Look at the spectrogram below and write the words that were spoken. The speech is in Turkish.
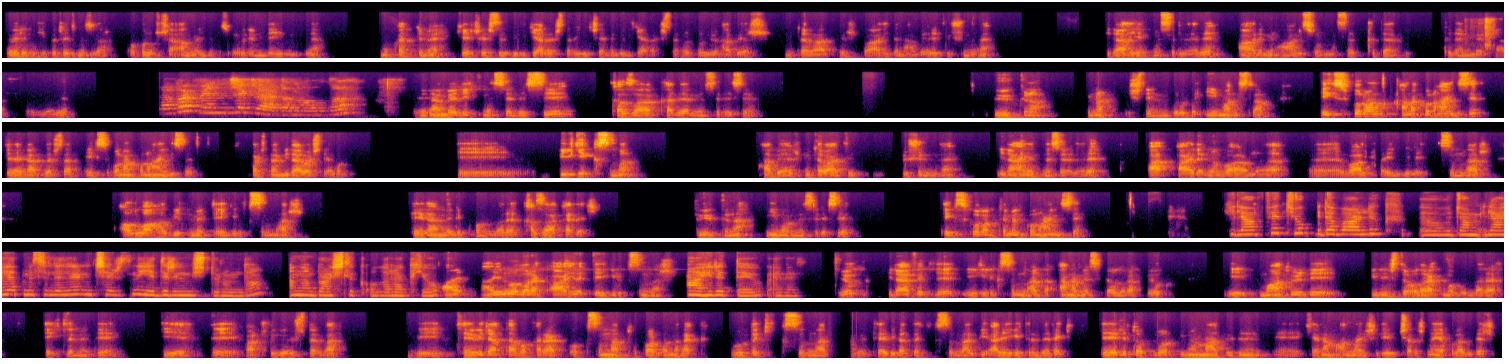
Öyle bir hipotezimiz var. Okudukça anlayacağız öyle mi değil mi diye. Mukaddime, geçersiz bilgi araçları, geçerli bilgi araçları, duyu haber, mütevatir, vahidin haberi, düşünme, ilahiyet meseleleri, alemin halis olması, kıdem, kıdem bekar meseleleri, Ya bak beni tekrardan aldı. peygamberlik meselesi, kaza, kader meselesi, büyük günah, günah işleyen grubu, iman, İslam. Eksik olan ana konu hangisi? Değerli arkadaşlar, eksik olan konu hangisi? Baştan bir daha başlayalım. Ee, bilgi kısmı, haber, mütevatir düşünme, ilahiyet meseleleri, a- alemin varlığı, e, varlıkla ilgili kısımlar, Allah'ı bilmekle ilgili kısımlar, peygamberlik konuları, kaza kader, büyük günah, iman meselesi. Eksik olan temel konu hangisi? Hilafet yok bir de varlık e, hocam ilahiyat meselelerin içerisine yedirilmiş durumda. Ana başlık olarak yok. Ay- ayrı olarak ahiretle ilgili kısımlar Ahiret de yok evet. yok. Hilafetle ilgili kısımlar da ana mesele olarak yok. E, Maturidi bilinçli olarak mı bunlara eklemedi diye e, farklı görüşler var. E, tevhidata bakarak o kısımlar toparlanarak buradaki kısımlar ve tevhidattaki kısımlar bir araya getirilerek değerli toplu İmam Maturidi'nin e, kelam anlayışı diye bir çalışma yapılabilir.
